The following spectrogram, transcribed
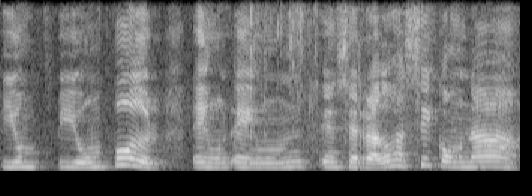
y un, y un poodle en, en encerrados así con una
